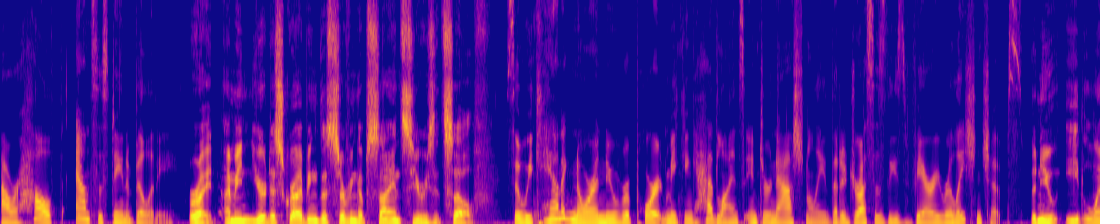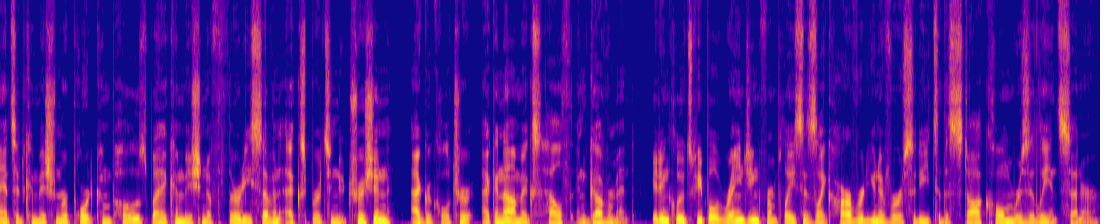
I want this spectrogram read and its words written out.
our health, and sustainability. Right. I mean, you're describing the Serving Up Science series itself. So we can't ignore a new report making headlines internationally that addresses these very relationships. The new EAT-Lancet Commission report, composed by a commission of 37 experts in nutrition, agriculture, economics, health, and government. It includes people ranging from places like Harvard University to the Stockholm Resilience Center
